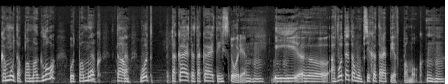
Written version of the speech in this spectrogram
кому-то помогло, вот помог да. там, да. вот такая-то, такая-то история. Угу, угу. И, э, а вот этому психотерапевт помог. Угу.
